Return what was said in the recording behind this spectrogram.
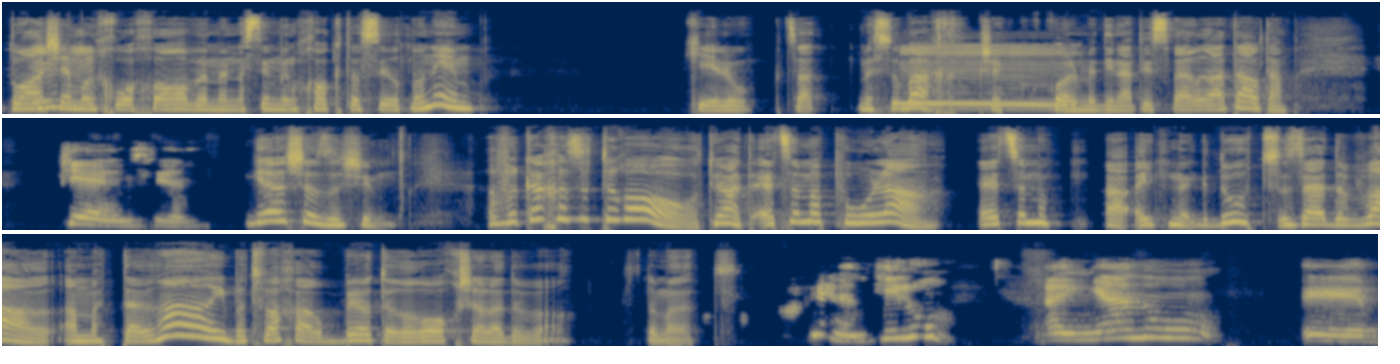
את רואה שהם Mhm. הלכו אחורה ומנסים למחוק את הסרטונים. כאילו, קצת מסובך, Mm. כשכל מדינת ישראל ראתה אותם. כן, כן. יש איזושהי... אבל ככה זה טרור, את יודעת, עצם הפעולה, עצם ההתנגדות זה הדבר, המטרה היא בטווח הרבה יותר ארוך של הדבר. זאת אומרת, כן, כאילו, העניין הוא, אה,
